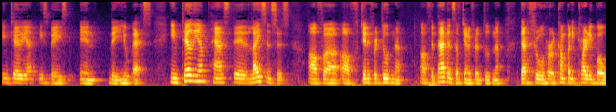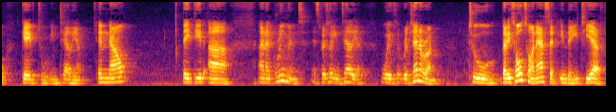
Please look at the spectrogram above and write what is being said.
Intellia is based in the U.S. Intellia has the licenses of uh, of Jennifer Doudna, of the patents of Jennifer Doudna, that through her company Caribou gave to Intellia, and now they did uh, an agreement, especially Intellia, with Regeneron, to that is also an asset in the ETF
